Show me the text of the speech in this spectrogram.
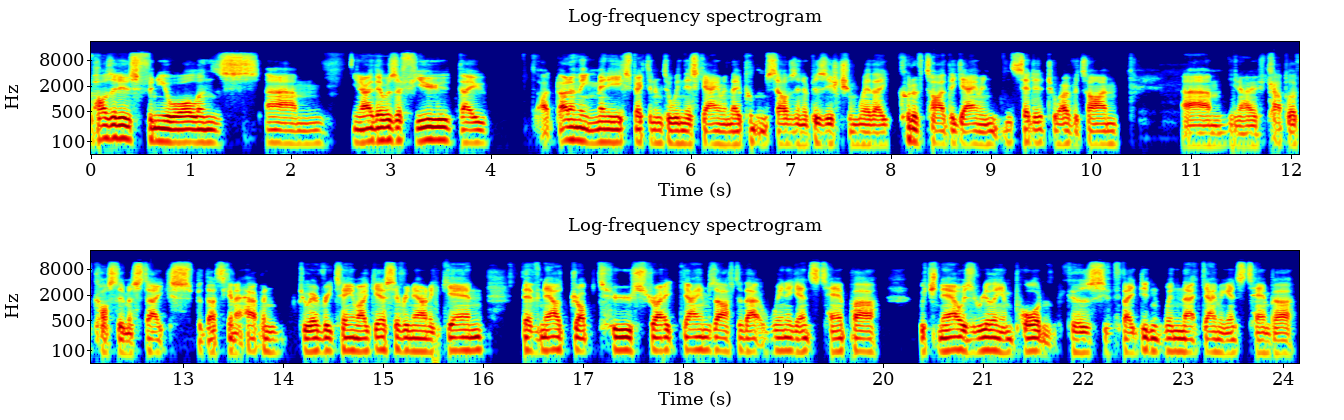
positives for New Orleans, um, you know, there was a few. They, I don't think many expected them to win this game, and they put themselves in a position where they could have tied the game and, and set it to overtime. Um, you know, a couple of costly mistakes, but that's going to happen to every team, I guess, every now and again. They've now dropped two straight games after that win against Tampa, which now is really important because if they didn't win that game against Tampa,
